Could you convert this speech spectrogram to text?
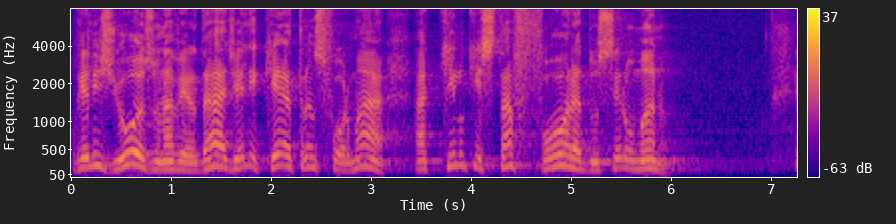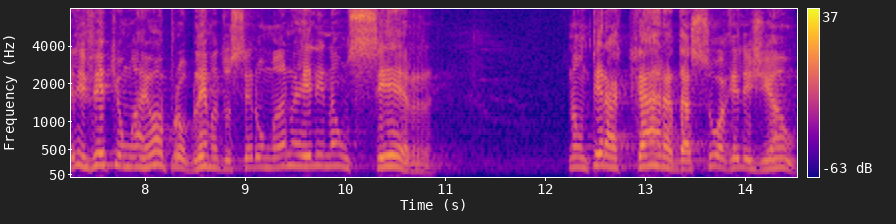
O religioso, na verdade, ele quer transformar aquilo que está fora do ser humano. Ele vê que o maior problema do ser humano é ele não ser, não ter a cara da sua religião.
